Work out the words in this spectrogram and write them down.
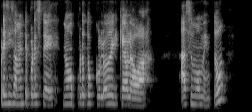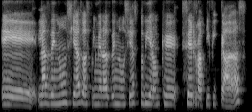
precisamente por este nuevo protocolo del que hablaba hace un momento, eh, las denuncias, las primeras denuncias tuvieron que ser ratificadas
